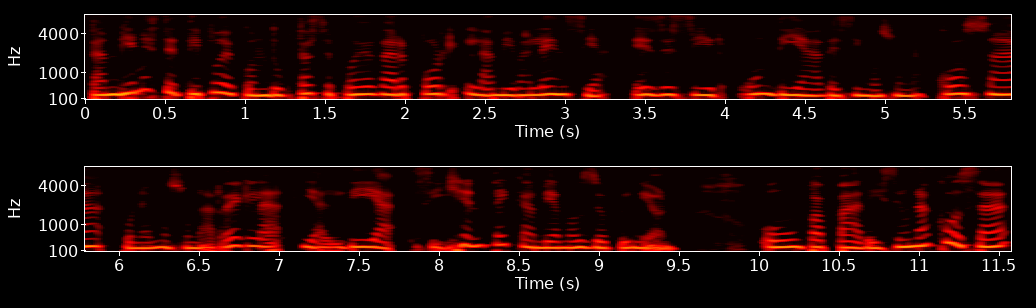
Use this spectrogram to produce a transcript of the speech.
También este tipo de conducta se puede dar por la ambivalencia, es decir, un día decimos una cosa, ponemos una regla y al día siguiente cambiamos de opinión. O un papá dice una cosa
